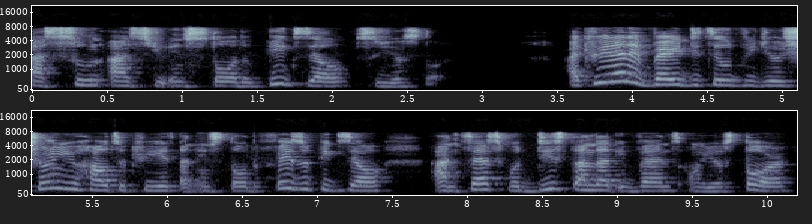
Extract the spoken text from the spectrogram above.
as soon as you install the pixel to your store. I created a very detailed video showing you how to create and install the Facebook pixel and test for these standard events on your store.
